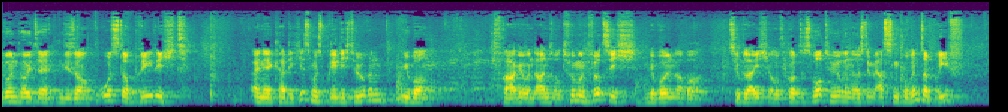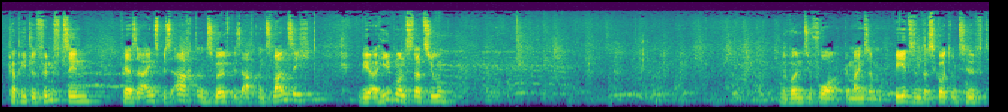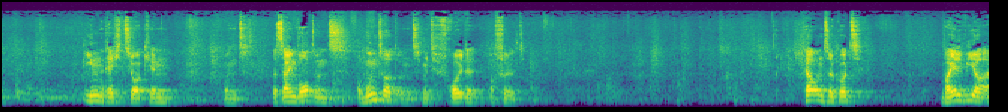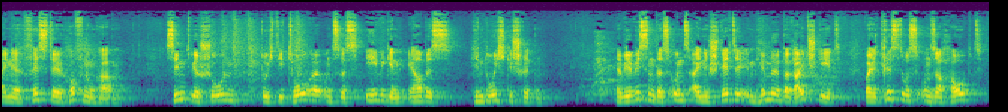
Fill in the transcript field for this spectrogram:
Wir wollen heute in dieser Osterpredigt eine Katechismuspredigt hören über Frage und Antwort 45. Wir wollen aber zugleich auf Gottes Wort hören aus dem ersten Korintherbrief, Kapitel 15, Verse 1 bis 8 und 12 bis 28. Wir erheben uns dazu. Wir wollen zuvor gemeinsam beten, dass Gott uns hilft, ihn recht zu erkennen und dass sein Wort uns ermuntert und mit Freude erfüllt. Herr unser Gott, weil wir eine feste Hoffnung haben, sind wir schon durch die Tore unseres ewigen Erbes hindurchgeschritten. Ja, wir wissen, dass uns eine Stätte im Himmel bereitsteht, weil Christus unser Haupt,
